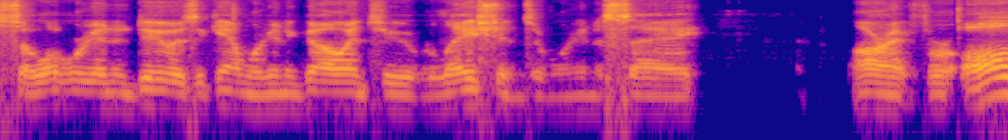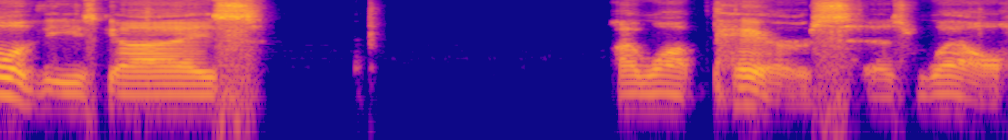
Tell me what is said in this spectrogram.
So what we're going to do is, again, we're going to go into relations and we're going to say, all right, for all of these guys, I want pairs as well.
